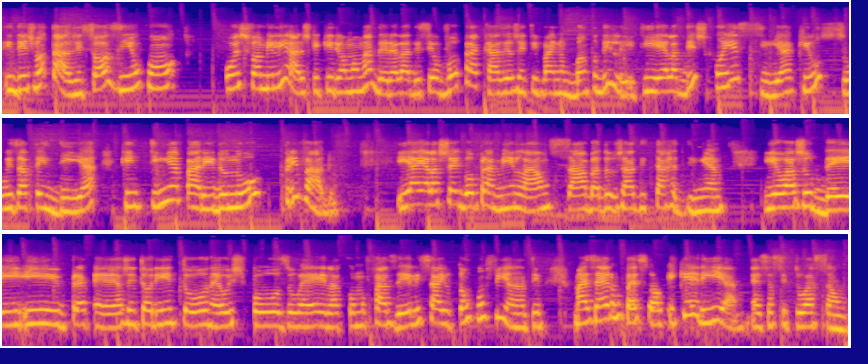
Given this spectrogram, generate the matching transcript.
em desvantagem, sozinho com os familiares que queriam mamadeira. Ela disse: Eu vou para casa e a gente vai no banco de leite. E ela desconhecia que o SUS atendia quem tinha parido no privado. E aí ela chegou para mim lá um sábado, já de tardinha, e eu ajudei e é, a gente orientou, né, o esposo, ela, como fazer. Ele saiu tão confiante, mas era um pessoal que queria essa situação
